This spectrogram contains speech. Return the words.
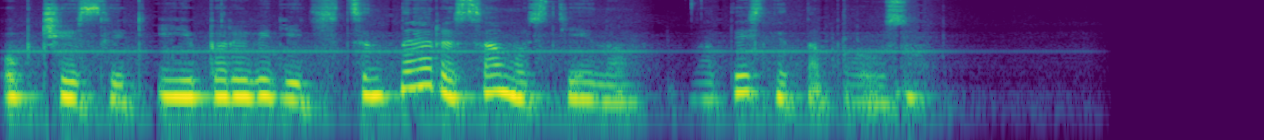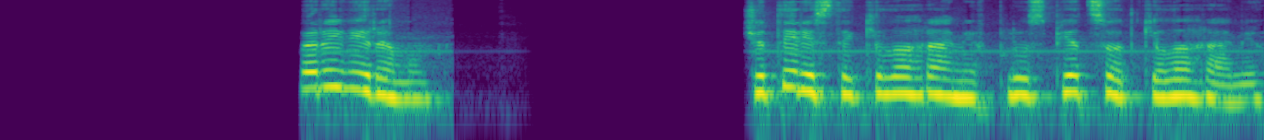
обчисліть і переведіть центнери самостійно. Натисніть на паузу. Перевіримо. 400 кг плюс 500 кг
